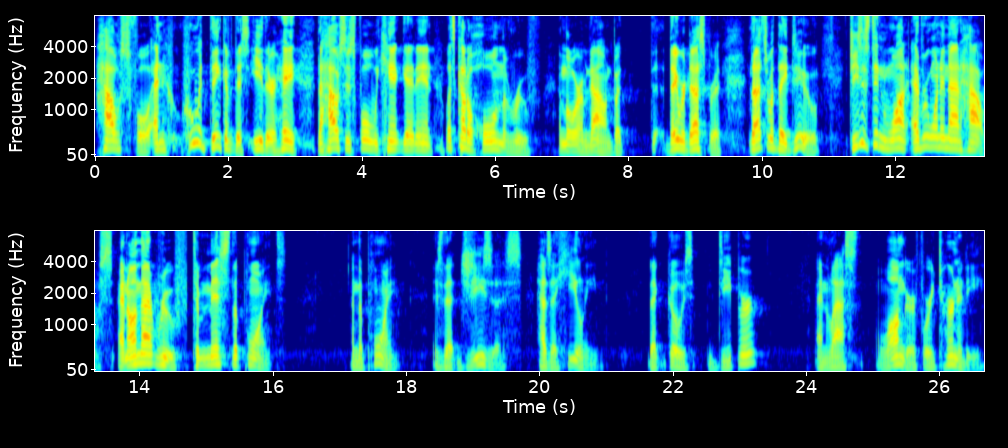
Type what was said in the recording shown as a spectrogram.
house full. And who would think of this either? Hey, the house is full, we can't get in. Let's cut a hole in the roof and lower them down. But th- they were desperate. That's what they do. Jesus didn't want everyone in that house and on that roof to miss the point. And the point is that Jesus has a healing that goes deeper and lasts longer for eternity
